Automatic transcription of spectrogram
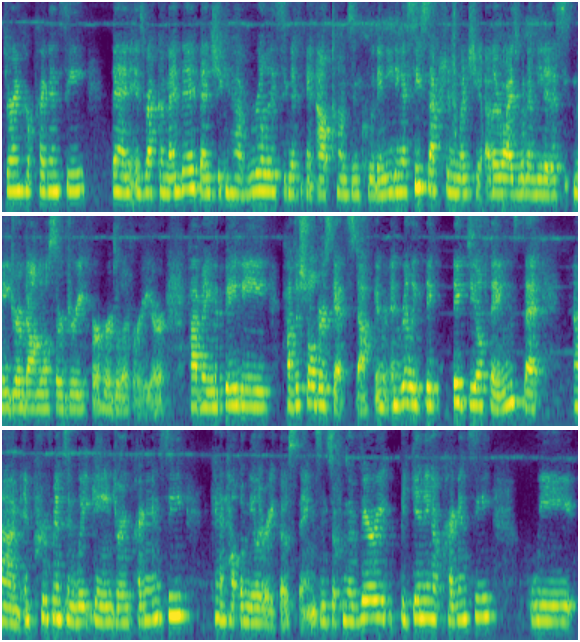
during her pregnancy than is recommended, then she can have really significant outcomes, including needing a C section when she otherwise wouldn't have needed a major abdominal surgery for her delivery, or having the baby have the shoulders get stuck, and, and really big, big deal things that um, improvements in weight gain during pregnancy can help ameliorate those things. And so from the very beginning of pregnancy, we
